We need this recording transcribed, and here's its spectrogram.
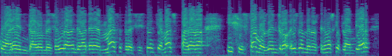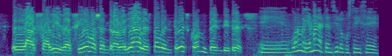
3.40, donde seguramente va a tener más resistencia, más parada, y si estamos dentro es donde nos tenemos que plantear la salida. Si hemos entrado ya, el stop en 3.23. Eh, bueno, me llama la atención lo que usted dice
